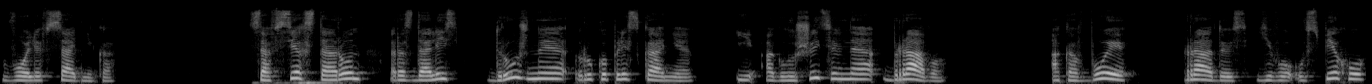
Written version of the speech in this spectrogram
воле всадника. Со всех сторон раздались дружные рукоплескания и оглушительное «Браво!», а ковбои, радуясь его успеху,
